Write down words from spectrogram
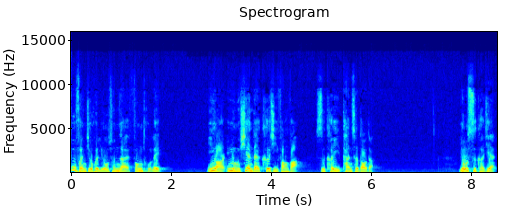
部分就会留存在封土内，因而运用现代科技方法是可以探测到的。由此可见，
